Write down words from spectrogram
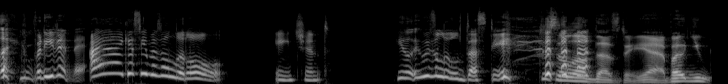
like, but he didn't. I, I guess he was a little ancient. He, he was a little dusty. just a little dusty, yeah. But you,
